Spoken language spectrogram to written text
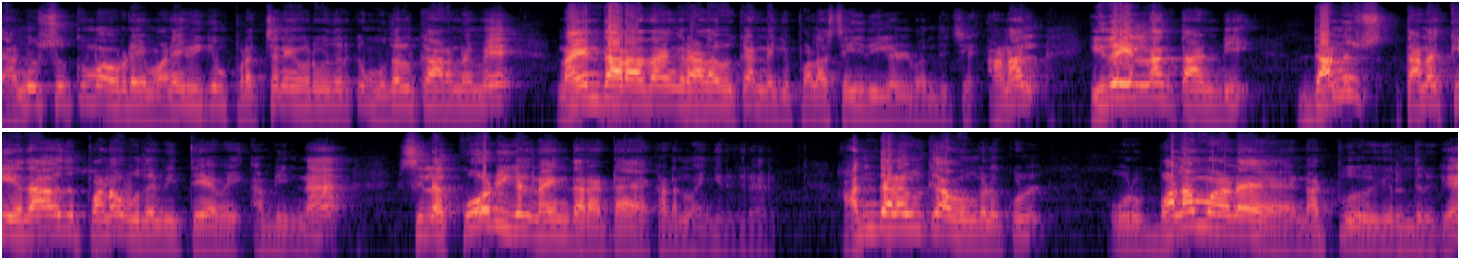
தனுஷுக்கும் அவருடைய மனைவிக்கும் பிரச்சனை வருவதற்கு முதல் காரணமே நயன்தாரா தாங்கிற அளவுக்கு அன்னைக்கு பல செய்திகள் வந்துச்சு. ஆனால் இதையெல்லாம் தாண்டி தனுஷ் தனக்கு ஏதாவது பண உதவி தேவை அப்படின்னா சில கோடிகள் நயன்தாராட்ட கடன் வாங்கியிருக்கிறார். அந்த அளவுக்கு அவங்களுக்குள் ஒரு பலமான நட்பு இருந்திருக்கு.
